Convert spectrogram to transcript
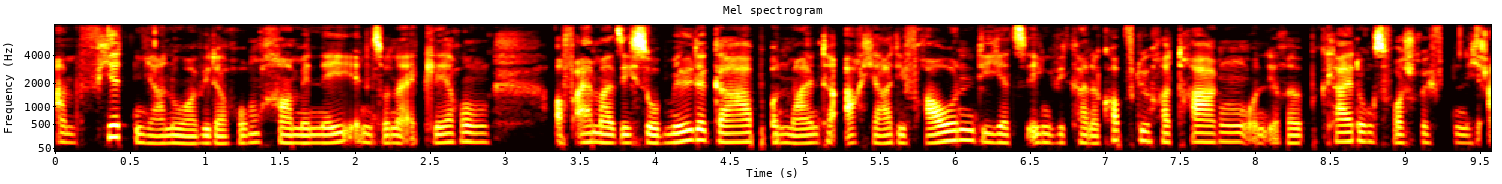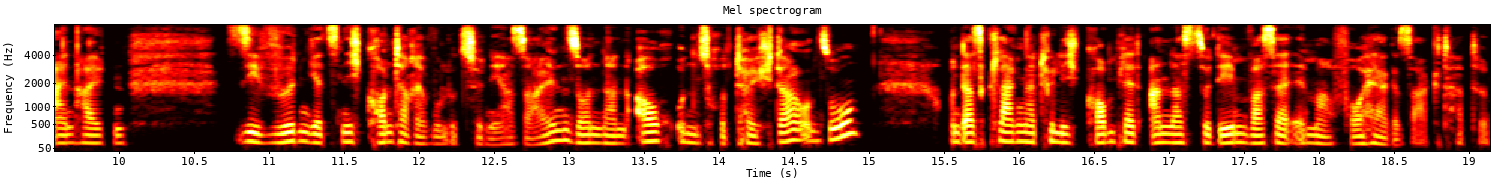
Am 4. Januar wiederum Khamenei in so einer Erklärung auf einmal sich so milde gab und meinte, ach ja, die Frauen, die jetzt irgendwie keine Kopftücher tragen und ihre Bekleidungsvorschriften nicht einhalten, sie würden jetzt nicht konterrevolutionär sein, sondern auch unsere Töchter und so. Und das klang natürlich komplett anders zu dem, was er immer vorher gesagt hatte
